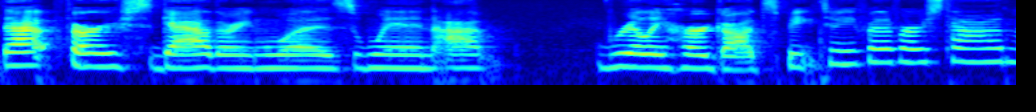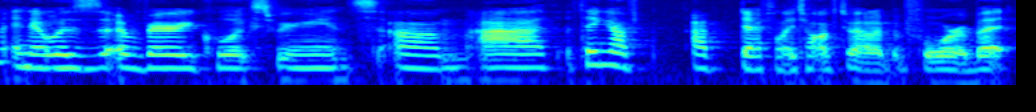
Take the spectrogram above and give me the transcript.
that first gathering was when I really heard God speak to me for the first time, and it was a very cool experience. Um, I think I've I've definitely talked about it before, but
